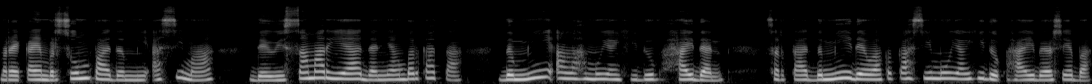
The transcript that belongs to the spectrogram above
Mereka yang bersumpah demi Asima, Dewi Samaria dan yang berkata, Demi Allahmu yang hidup, Haidan, serta demi dewa kekasihmu yang hidup, hai Beersheba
